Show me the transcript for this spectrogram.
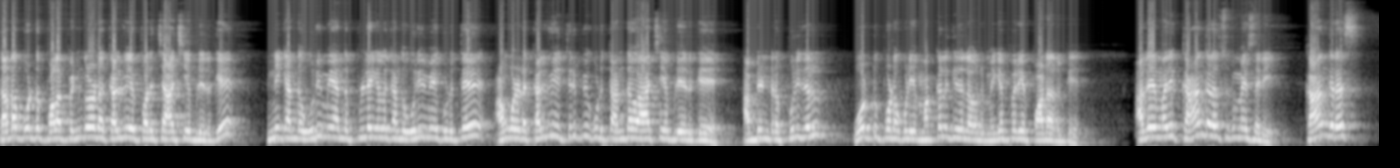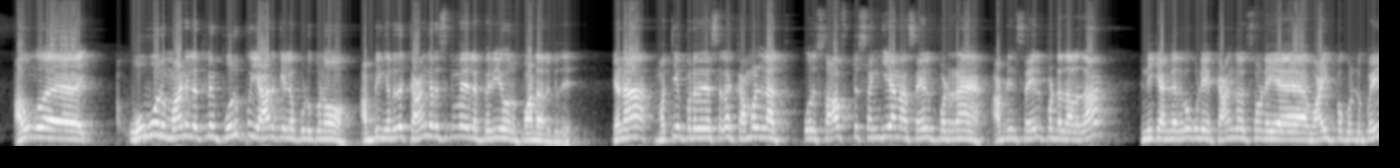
தடை போட்டு பல பெண்களோட கல்வியை பறிச்ச ஆட்சி எப்படி இருக்கு? இன்னைக்கு அந்த உரிமை அந்த பிள்ளைகளுக்கு அந்த உரிமையை கொடுத்து அவங்களோட கல்வியை திருப்பி கொடுத்த அந்த ஆட்சி எப்படி இருக்கு? அப்படின்ற புரிதல் ஓட்டு போடக்கூடிய மக்களுக்கு இதில் ஒரு மிகப்பெரிய பாடம் இருக்கு. அதே மாதிரி காங்கிரஸுக்குமே சரி காங்கிரஸ் அவங்க ஒவ்வொரு மாநிலத்திலும் பொறுப்பு யார் கையில் கொடுக்கணும் அப்படிங்கிறது காங்கிரஸுக்குமே இதில் பெரிய ஒரு பாடம் இருக்குது. ஏன்னா மத்திய பிரதேசத்தில் கமல்நாத் ஒரு சாஃப்ட் சங்கியாக நான் செயல்படுறேன் அப்படின்னு செயல்பட்டதால தான் இன்னைக்கு அங்கே இருக்கக்கூடிய காங்கிரஸோடைய வாய்ப்பை கொண்டு போய்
